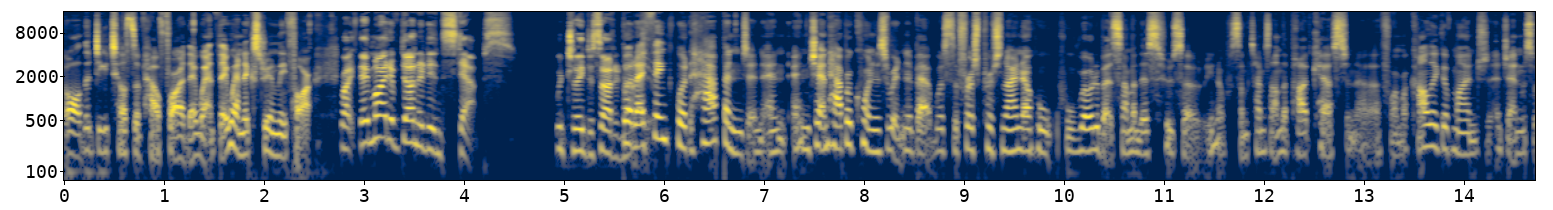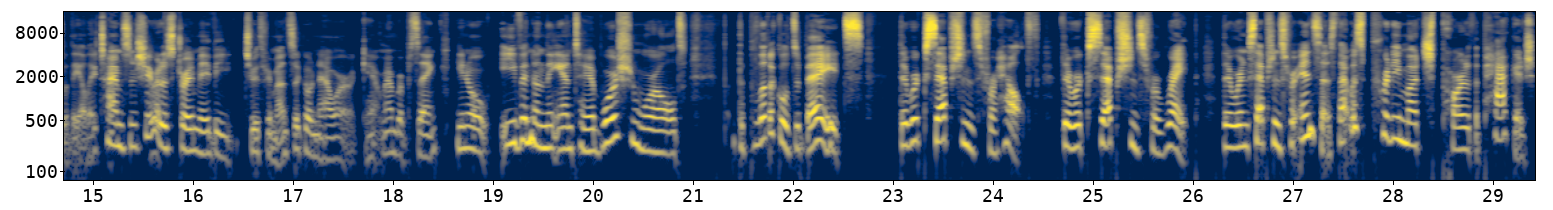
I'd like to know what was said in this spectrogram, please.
all the details of how far they went. They went extremely far. Right. They might have done it in steps which they decided to do. but I to. think what happened, and, and, and Jen Haberkorn has written about, was the first person I know who, who wrote about some of this, who's a, you know, sometimes on the podcast and a former colleague of mine. Jen was with the LA Times, and she wrote a story maybe two or three months ago now, or I can't remember, saying, you know, even in the anti abortion world, the political debates, there were exceptions for health. There were exceptions for rape. There were exceptions for incest. That was pretty much part of the package.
